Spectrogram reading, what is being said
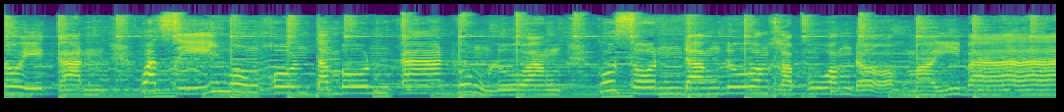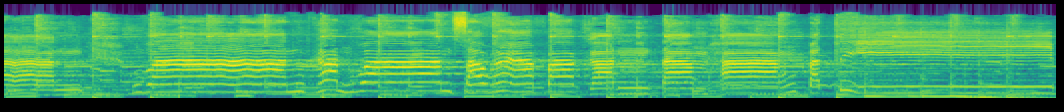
ด้ยกัน วัดศรีมงคลตำบลกาดกุ้งหลวง กุศลดังดวงขับพวงดอกไม้บาน วานขั้นว นตามหางปฏิบ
